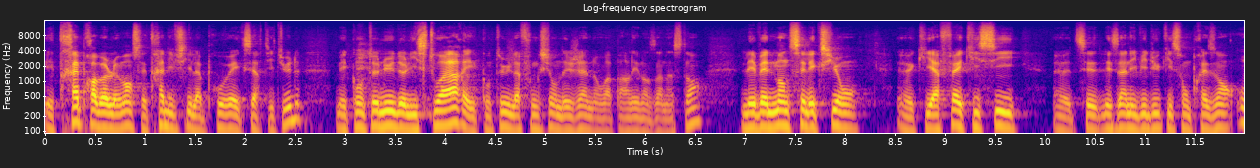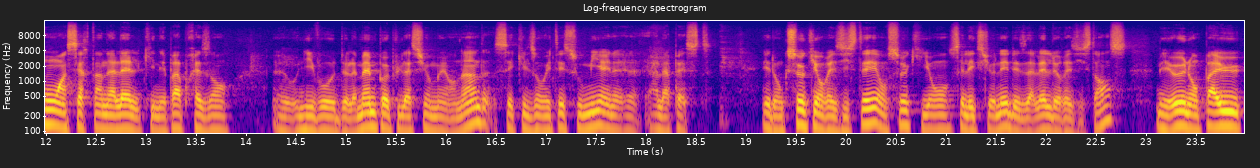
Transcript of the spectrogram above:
Et très probablement, c'est très difficile à prouver avec certitude, mais compte tenu de l'histoire et compte tenu de la fonction des gènes, on va parler dans un instant, l'événement de sélection euh, qui a fait qu'ici, euh, les individus qui sont présents ont un certain allèle qui n'est pas présent euh, au niveau de la même population mais en Inde, c'est qu'ils ont été soumis à, la peste. Et donc ceux qui ont résisté ont ceux qui ont sélectionné des allèles de résistance, mais eux n'ont pas eu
